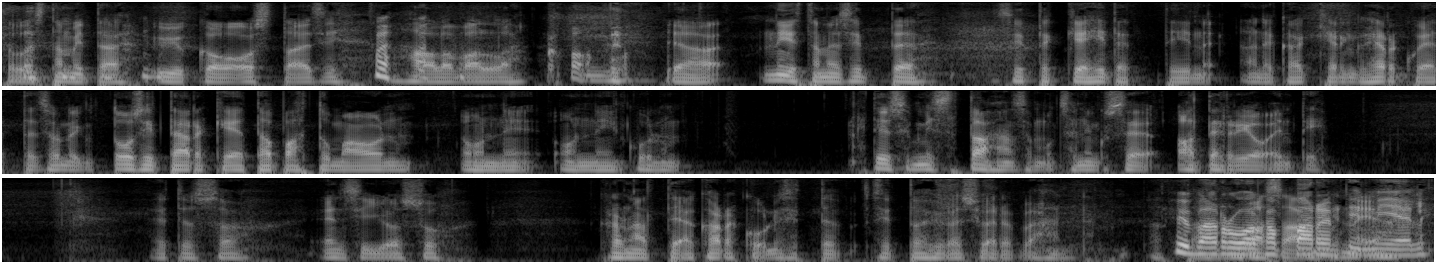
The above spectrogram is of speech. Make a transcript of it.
sellaista, mitä YK ostaisi halvalla. Ja niistä me sitten, sitten kehitettiin aina kaikkia niin herkkuja, että se on niin kuin tosi tärkeä tapahtuma on, on, on niin kuin, tietysti missä tahansa, mutta se, niin kuin se ateriointi. Että jos on ensin juossut granaatteja karkuun, niin sitten, sitten on hyvä syödä vähän. tota, Hyvä ruoka, parempi lasagneja. mieli.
